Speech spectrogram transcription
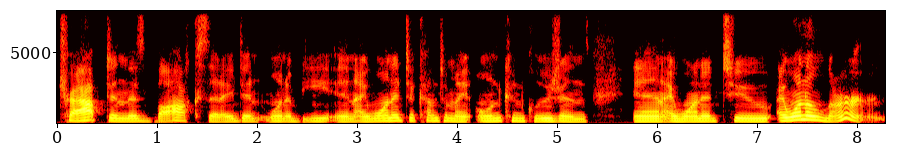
trapped in this box that I didn't want to be in. I wanted to come to my own conclusions and I wanted to I want to learn.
